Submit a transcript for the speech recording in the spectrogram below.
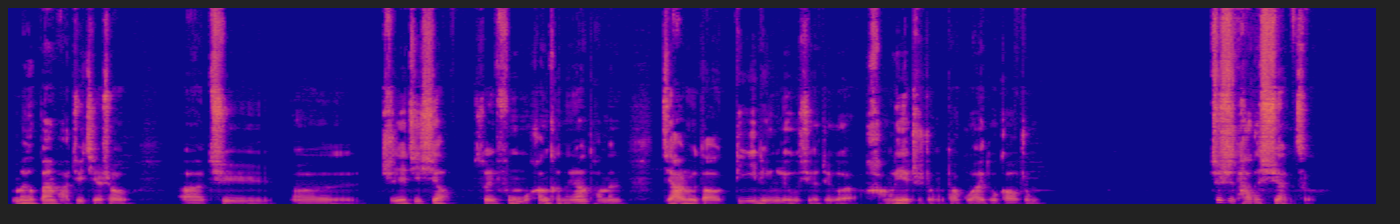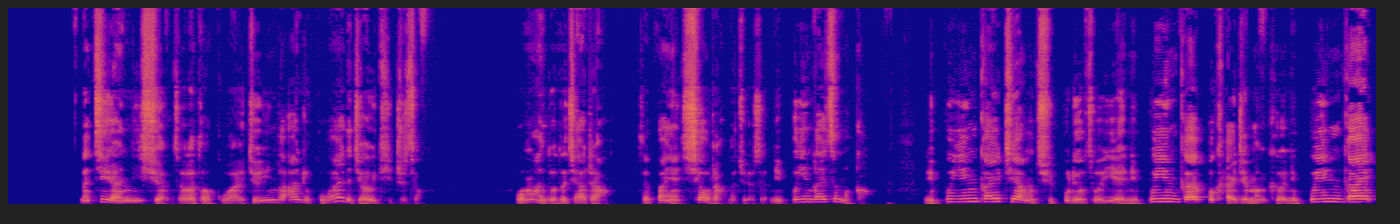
没有办法去接受，呃，去呃职业技校。所以父母很可能让他们加入到低龄留学这个行列之中，到国外读高中，这是他的选择。那既然你选择了到国外，就应该按照国外的教育体制走。我们很多的家长在扮演校长的角色，你不应该这么搞，你不应该这样去不留作业，你不应该不开这门课，你不应该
